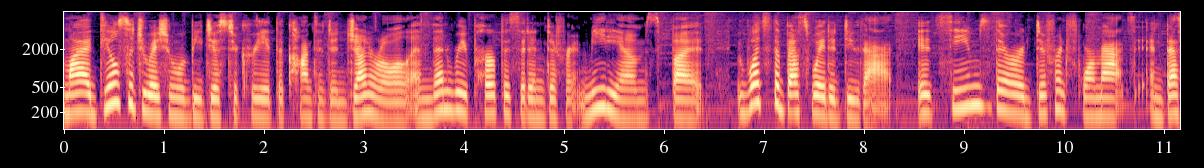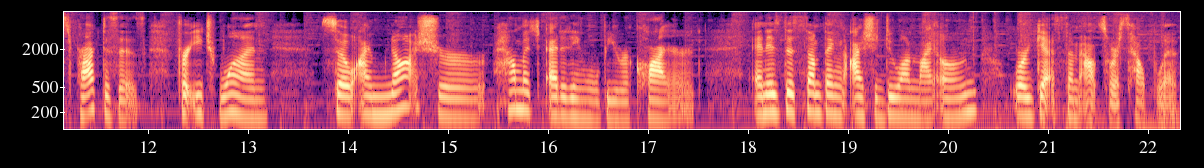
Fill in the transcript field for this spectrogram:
my ideal situation would be just to create the content in general and then repurpose it in different mediums, but what's the best way to do that? It seems there are different formats and best practices for each one, so I'm not sure how much editing will be required. And is this something I should do on my own or get some outsourced help with?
